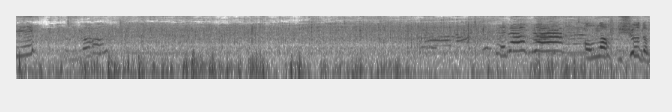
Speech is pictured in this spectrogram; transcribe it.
Hadi. Hızlı. Allah düşüyordum.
